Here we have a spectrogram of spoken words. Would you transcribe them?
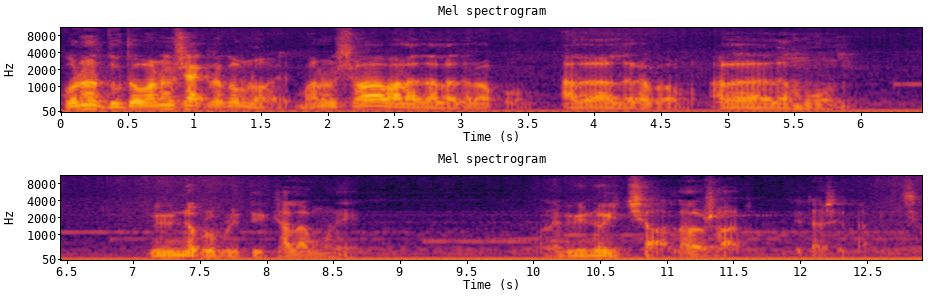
কোনো দুটো মানুষ একরকম নয়, মানুষ সব আলাদা আলাদা রকম, আলাদা আলাদা রকম, আলাদা আলাদা মন, বিভিন্ন প্রবৃত্তির খেলা মনে মানে বিভিন্ন ইচ্ছা, লালসার, যেটা সেটা, ইচ্ছা।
